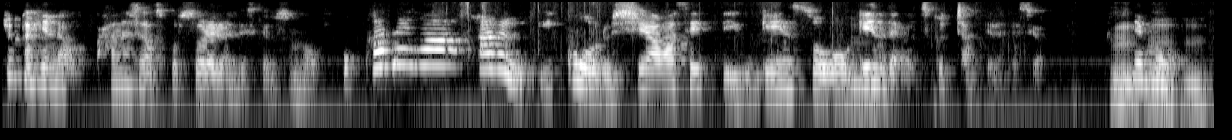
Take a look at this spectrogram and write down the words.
ちょっと変な話が少しそれるんですけどそのお金があるイコール幸せっていう幻想を現代は作っちゃってるんですよ。うんでもうん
